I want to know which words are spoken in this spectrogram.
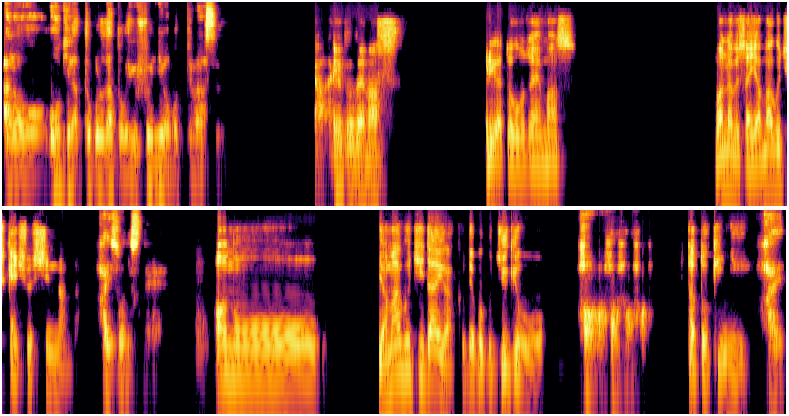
あの、大きなところだというふうに思ってます。ありがとうございます。ありがとうございます。真鍋さん、山口県出身なんだ。はい、そうですね。あのー、山口大学で僕授業をはあ、はあはあ、したときに、はい。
